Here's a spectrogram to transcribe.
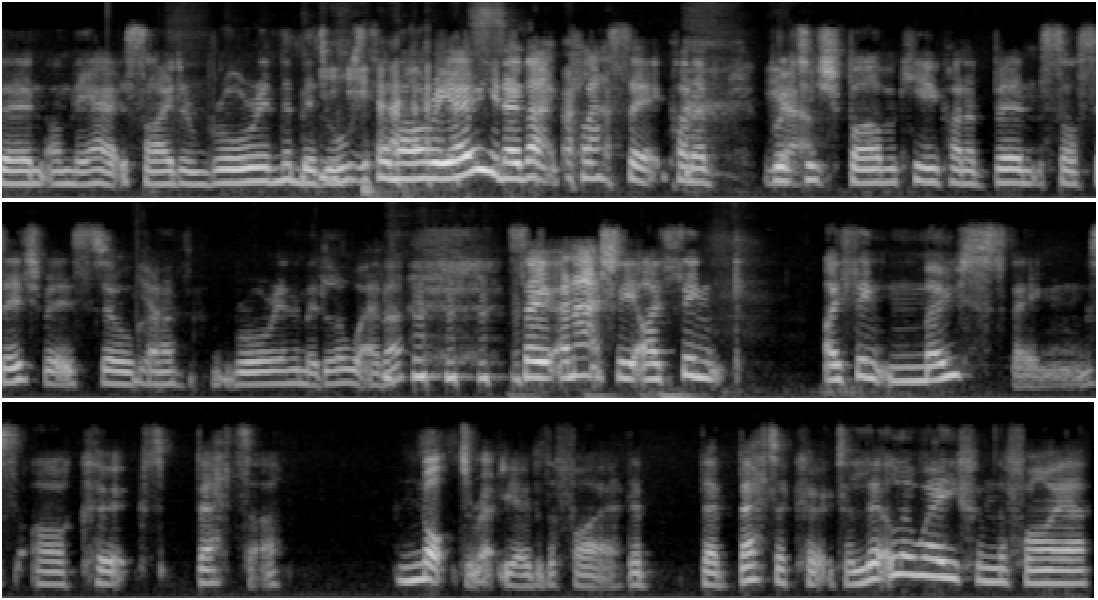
burnt on the outside and raw in the middle yes. scenario you know that classic kind of british yeah. barbecue kind of burnt sausage but it's still kind yeah. of raw in the middle or whatever so and actually i think i think most things are cooked better not directly over the fire they're they're better cooked a little away from the fire,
